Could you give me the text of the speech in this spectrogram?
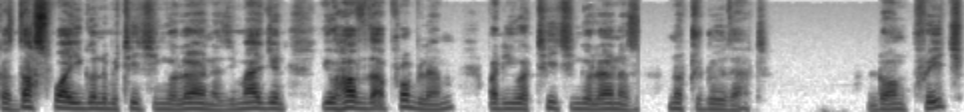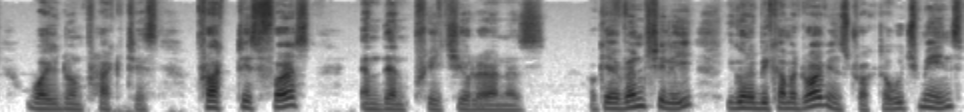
Because that's why you're going to be teaching your learners. Imagine you have that problem, but you are teaching your learners not to do that. Don't preach while you don't practice. Practice first and then preach your learners. Okay, eventually you're going to become a driving instructor, which means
